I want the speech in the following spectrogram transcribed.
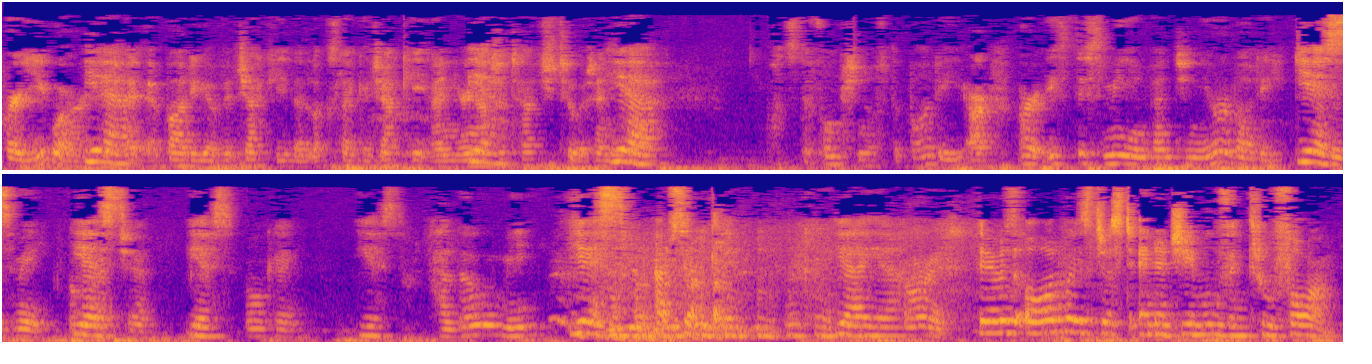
where you are, Yeah. a, a body of a Jackie that looks like a Jackie and you're not attached to it anymore. yeah, What's the function of the body? Or, or is this me inventing your body? Yes. suit me. Oh, Yes. gotcha. Yes, Okay. yes, Hello, me. yes, absolutely. Yeah, yeah. All right. There is always just energy moving through form.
